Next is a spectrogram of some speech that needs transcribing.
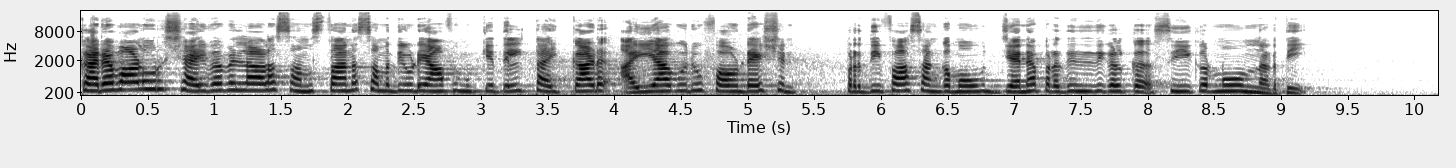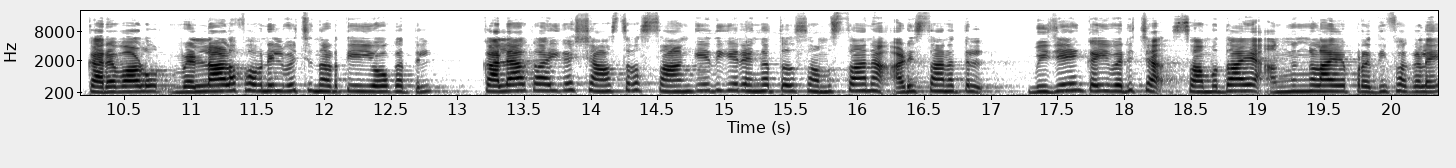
കരവാളൂർ ശൈവവെള്ളാള സംസ്ഥാന സമിതിയുടെ ആഭിമുഖ്യത്തിൽ തൈക്കാട് അയ്യാഗുരു ഫൗണ്ടേഷൻ പ്രതിഭാ സംഗമവും ജനപ്രതിനിധികൾക്ക് സ്വീകരണവും നടത്തി. കരവാളൂർ വെള്ളാള ഭവനിൽ വെച്ച് നടത്തിയ യോഗത്തിൽ കലാകായിക ശാസ്ത്ര സാങ്കേതിക രംഗത്ത് സംസ്ഥാന അടിസ്ഥാനത്തിൽ വിജയം കൈവരിച്ച സമുദായ അംഗങ്ങളായ പ്രതിഭകളെ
